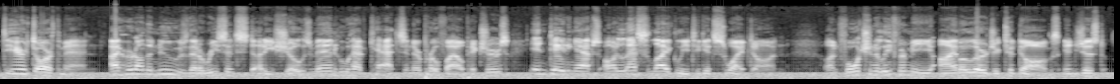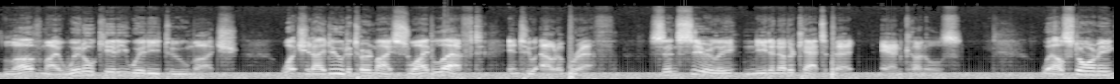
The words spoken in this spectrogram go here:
Dear Darthman, I heard on the news that a recent study shows men who have cats in their profile pictures in dating apps are less likely to get swiped on. Unfortunately for me, I'm allergic to dogs and just love my whittle kitty witty too much. What should I do to turn my swipe left into out of breath? Sincerely, need another cat to pet and cuddles. Well, Stormy,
